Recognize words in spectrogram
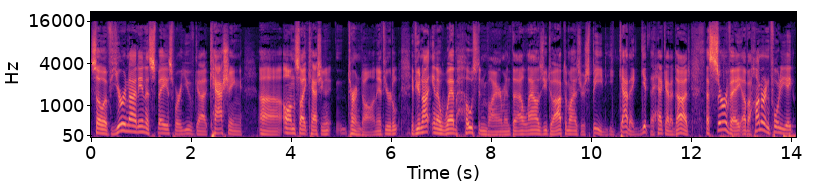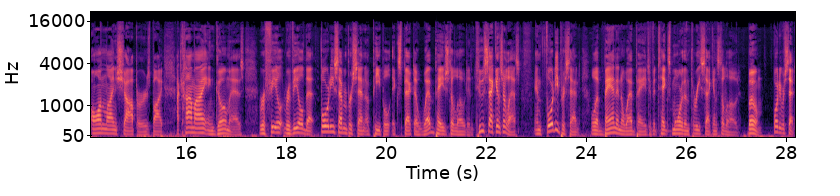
So if you're not in a space where you've got caching, uh, on-site caching turned on, if you're if you're not in a web host environment that allows you to optimize your speed, you gotta get the heck out of Dodge. A survey of 148 online shoppers by Akamai and Gomez reveal, revealed that 47% of people expect a web page to load in two seconds or less, and 40% will abandon a web page if it takes more than 0.3 seconds to load. Boom, 40%.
